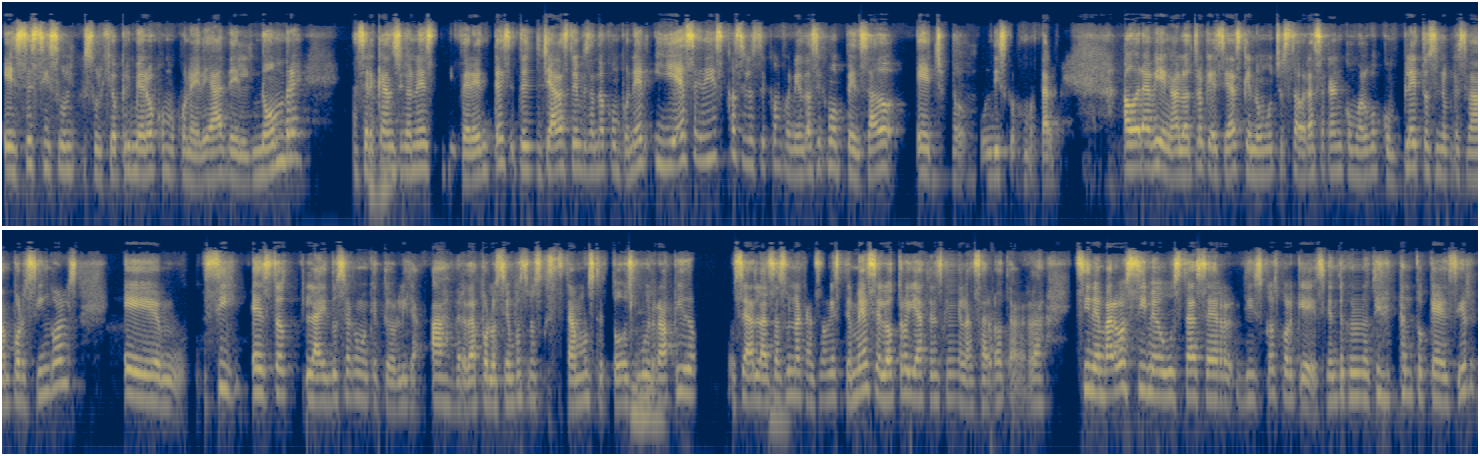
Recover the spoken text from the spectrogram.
Ese sí surgió primero como con la idea del nombre hacer canciones diferentes. Entonces ya la estoy empezando a componer y ese disco sí lo estoy componiendo así como pensado, hecho, un disco como tal. Ahora bien, al otro que decías que no muchos ahora sacan como algo completo, sino que se van por singles. Eh, sí, esto la industria como que te obliga, ah, ¿verdad? Por los tiempos en los que estamos, que todo es muy rápido. O sea, lanzas una canción este mes, el otro ya tienes que lanzar otra, ¿verdad? Sin embargo, sí me gusta hacer discos porque siento que uno tiene tanto que decir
